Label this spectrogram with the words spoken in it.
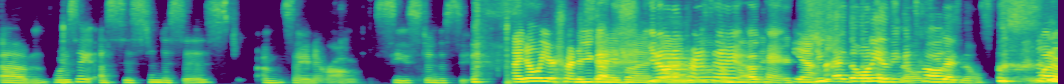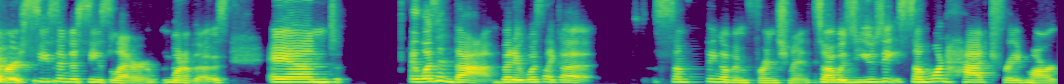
um, what is it? Assist and assist. I'm saying it wrong. Ceased and desist. I know what you're trying to you say, got, but you know yeah, what I'm trying to say. Okay. Yeah. You, the audience knows. It's called, you guys know. whatever. Cease and desist letter. One of those. And it wasn't that, but it was like a something of infringement. So I was using someone had trademarked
